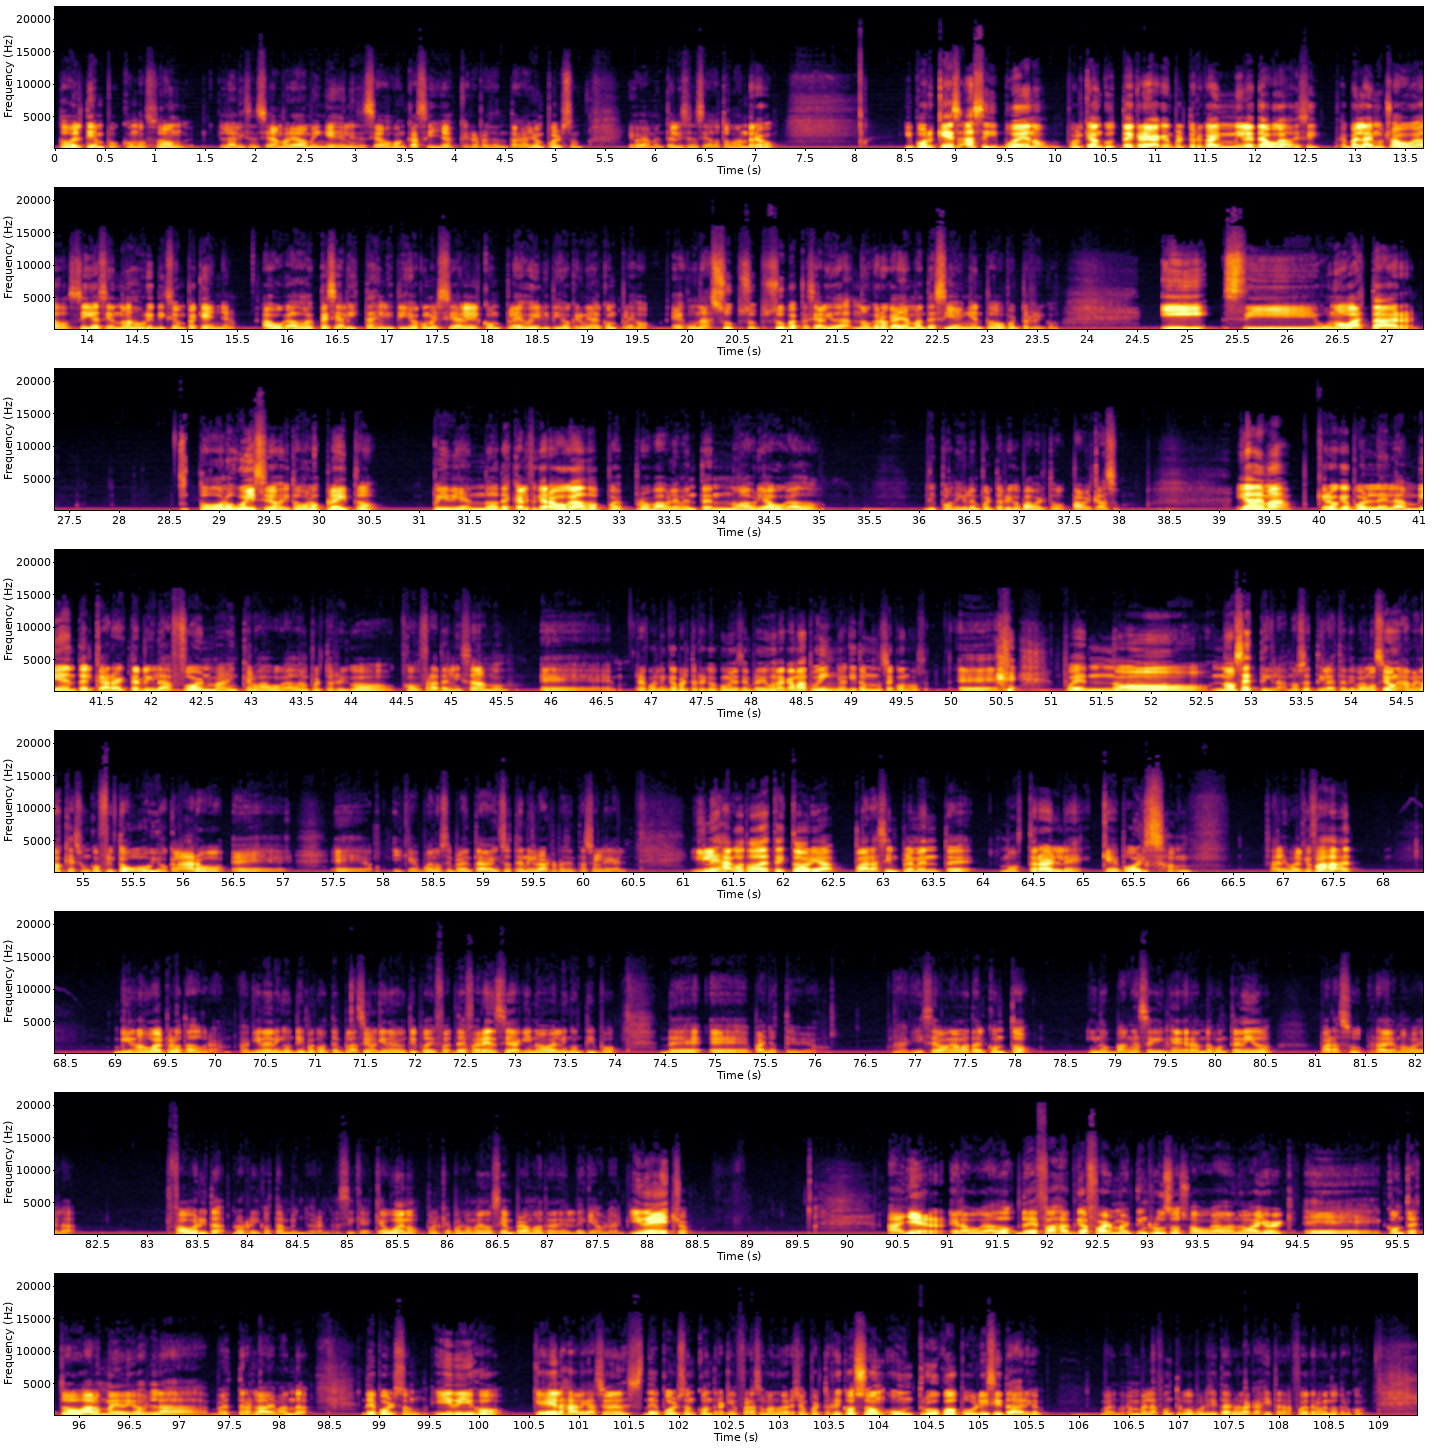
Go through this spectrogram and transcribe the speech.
todo el tiempo, como son la licenciada María Domínguez y el licenciado Juan Casillas, que representan a John Paulson, y obviamente el licenciado Tom Andreu. ¿Y por qué es así? Bueno, porque aunque usted crea que en Puerto Rico hay miles de abogados, y sí, es verdad, hay muchos abogados, sigue siendo una jurisdicción pequeña. Abogados especialistas en litigio comercial complejo y litigio criminal complejo es una sub, sub, sub especialidad. No creo que haya más de 100 en todo Puerto Rico. Y si uno va a estar todos los juicios y todos los pleitos pidiendo descalificar abogados, pues probablemente no habría abogado disponible en Puerto Rico para ver, todo, para ver el caso. Y además, creo que por el ambiente, el carácter y la forma en que los abogados en Puerto Rico confraternizamos, eh, recuerden que Puerto Rico, como yo siempre digo, es una cama twin, aquí todo el mundo se conoce. Eh, pues no, no se estila, no se estila este tipo de emoción, a menos que sea un conflicto obvio, claro, eh, y que, bueno, simplemente haga insostenible la representación legal. Y les hago toda esta historia para simplemente mostrarle que Paulson, al igual que Fajad, vino a jugar pelota dura. Aquí no hay ningún tipo de contemplación, aquí no hay ningún tipo de deferencia, aquí no va a haber ningún tipo de eh, paños tibios. Aquí se van a matar con todo y nos van a seguir generando contenido para su radionovela favorita, Los ricos también lloran. Así que qué bueno, porque por lo menos siempre vamos a tener de qué hablar. Y de hecho, Ayer, el abogado de Fahad Gafar, Martin Russo, su abogado de Nueva York, eh, contestó a los medios pues, tras la demanda de Paulson y dijo que las alegaciones de Paulson contra quien fuera su mano derecha en Puerto Rico son un truco publicitario. Bueno, en verdad fue un truco publicitario, la cajita fue tremendo truco.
